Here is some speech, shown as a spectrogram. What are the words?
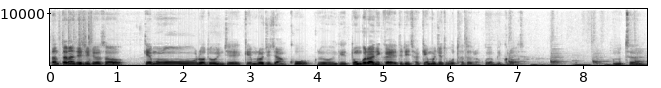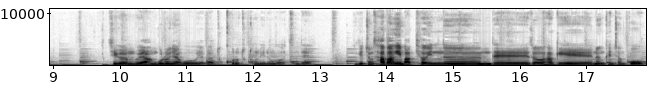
단단한 재질이어서 깨물어도 이제 깨물어지지 않고 그리고 이게 동그라니까 애들이 잘 깨물지도 못하더라고요 미끄러워서 아무튼 지금 왜 안 고르냐고 얘가 코로 툭툭 미는 것 같은데 이게 좀 사방이 막혀 있는 데서 하기에는 괜찮고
